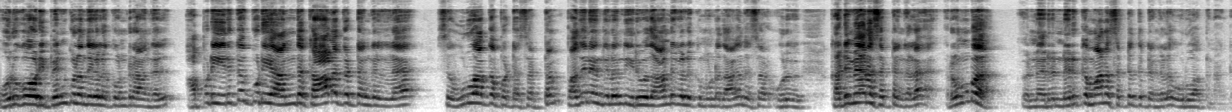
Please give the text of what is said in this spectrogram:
ஒரு கோடி பெண் குழந்தைகளை கொன்றாங்கள். அப்படி இருக்கக்கூடிய அந்த காலகட்டங்களில் உருவாக்கப்பட்ட சட்டம் பதினைந்துலேருந்து இருபது ஆண்டுகளுக்கு முன்னதாக இந்த ச- ஒரு கடுமையான சட்டங்களை ரொம்ப நெரு- நெருக்கமான சட்டத்திட்டங்களை உருவாக்குனாங்க.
